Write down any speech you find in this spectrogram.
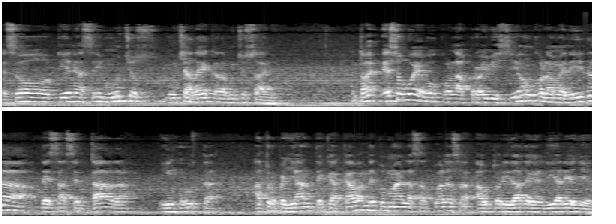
Eso tiene así muchos, muchas décadas, muchos años. Entonces, esos huevos con la prohibición, con la medida desacertada, injusta, atropellante que acaban de tomar las actuales autoridades en el día de ayer,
